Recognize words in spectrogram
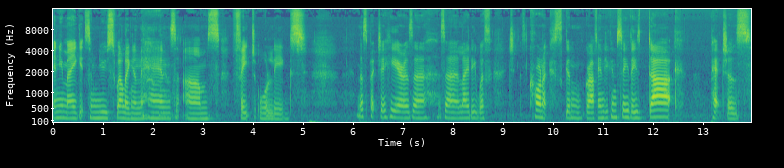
and you may get some new swelling in the hands, arms, feet, or legs. This picture here is a, is a lady with chronic skin graft, and you can see these dark patches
